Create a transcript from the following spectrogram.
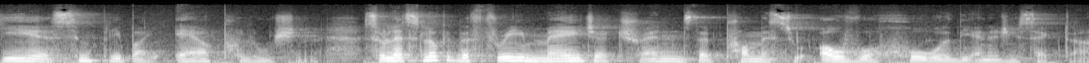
year simply by air pollution. So let's look at the three major trends that promise to overhaul the energy sector.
